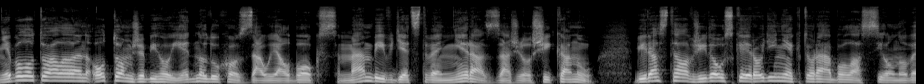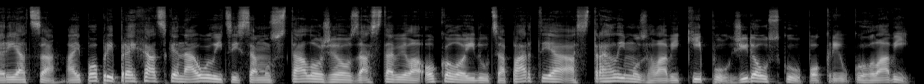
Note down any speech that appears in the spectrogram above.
Nebolo to ale len o tom, že by ho jednoducho zaujal box. Mambi v detstve neraz zažil šikanu. Vyrastal v židovskej rodine, ktorá bola silno veriaca. Aj popri prechádzke na ulici sa mu stalo, že ho zastavila okolo idúca partia a strhli mu z hlavy kipu, židovskú pokrývku hlavy.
